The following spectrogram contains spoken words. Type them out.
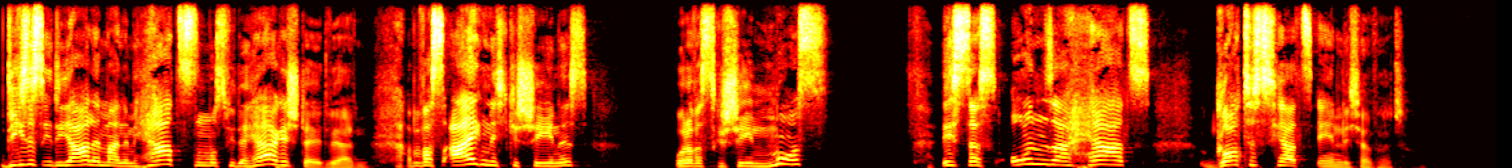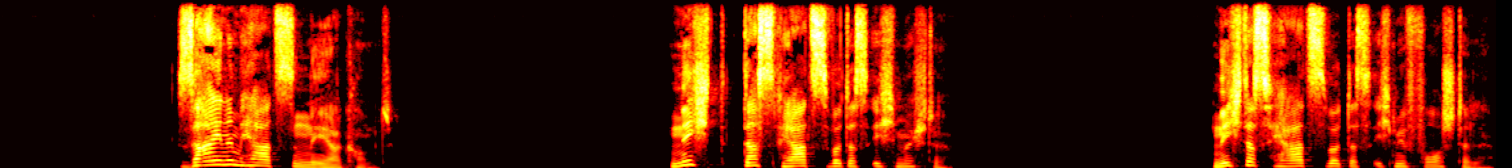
dieses Ideal in meinem Herzen muss wiederhergestellt werden. Aber was eigentlich geschehen ist, oder was geschehen muss, ist, dass unser Herz Gottes Herz ähnlicher wird. seinem Herzen näher kommt. Nicht das Herz wird, das ich möchte. Nicht das Herz wird, das ich mir vorstelle.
